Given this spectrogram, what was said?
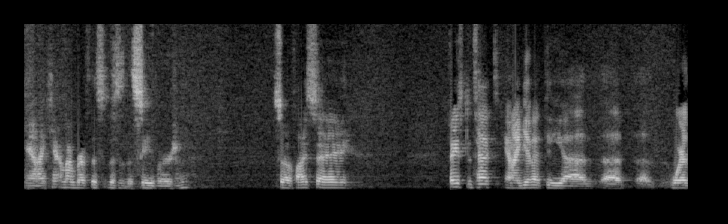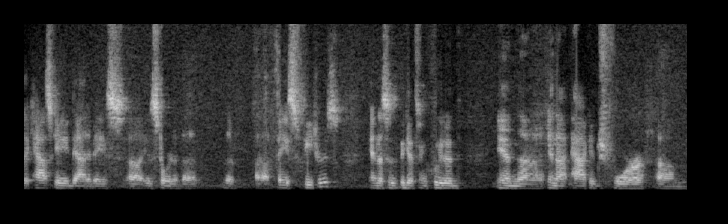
and I can't remember if this this is the C version. So if I say face detect and I give it the uh, uh, uh, where the Cascade database uh, is stored of the the uh, face features, and this is it gets included in uh, in that package for um,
